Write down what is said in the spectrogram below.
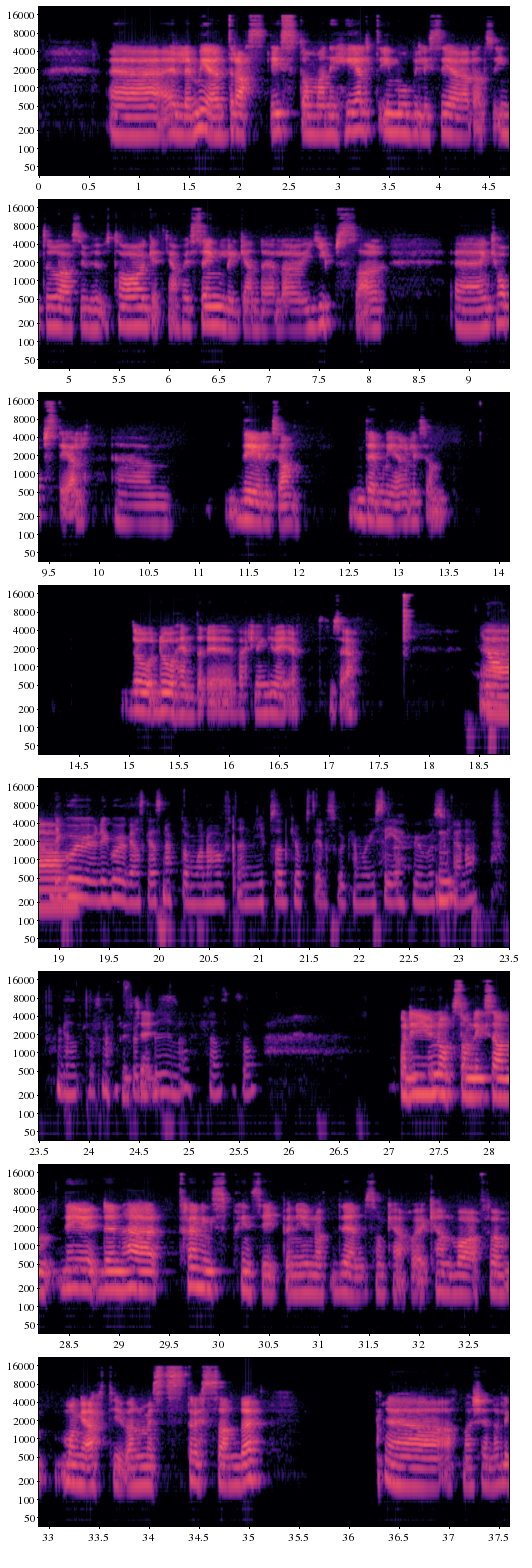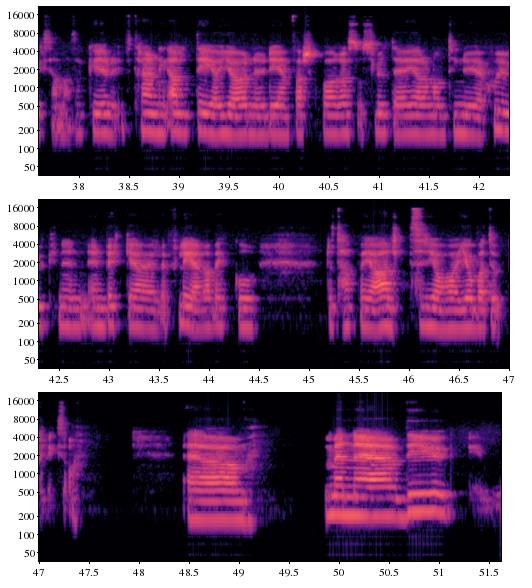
Eh, eller mer drastiskt om man är helt immobiliserad, alltså inte rör sig överhuvudtaget, kanske är sängliggande eller gipsar eh, en kroppsdel. Eh, det är liksom den mer liksom då, då händer det verkligen grejer, så att säga. Ja, det Ehm. går, ju, det går ju ganska snabbt om man har haft en gipsad kroppsdel så kan man ju se hur musklerna ganska snabbt försvinner känns det som. Och det är ju något som liksom, det är, den här träningsprincipen är ju något, den som kanske kan vara för många aktiva den mest stressande. Eh, att man känner liksom alltså, att okay, träning, allt det jag gör nu det är en färskvara så slutar jag göra någonting nu är jag sjuk en, en vecka eller flera veckor. Då tappar jag allt jag har jobbat upp liksom. Eh, men eh, det är ju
